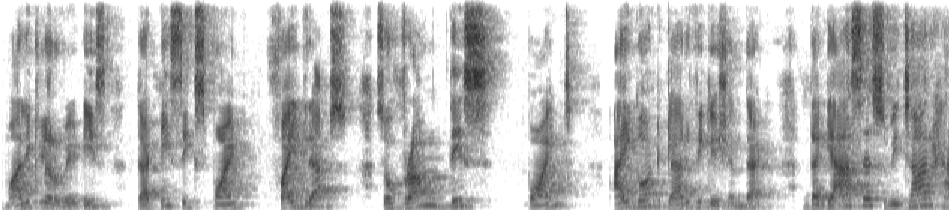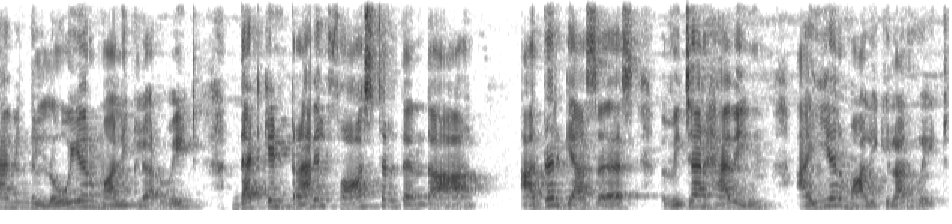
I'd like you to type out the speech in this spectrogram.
molecular weight is 36.5 grams. So from this point, I got clarification that the gases which are having lower molecular weight that can travel faster than the other gases which are having higher molecular weight.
